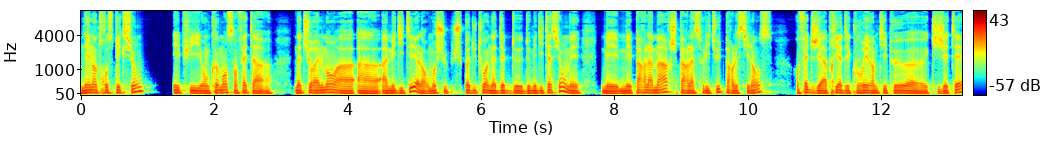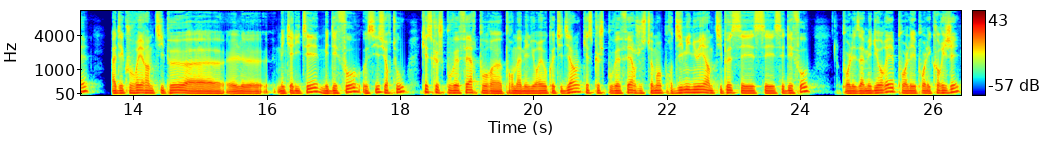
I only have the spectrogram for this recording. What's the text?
naît l'introspection, et puis on commence en fait à naturellement à, à, à méditer. Alors moi, je je suis pas du tout un adepte de, de, méditation, mais, mais, mais par la marche, par la solitude, par le silence, en fait, j'ai appris à découvrir un petit peu euh, qui j'étais, à découvrir un petit peu euh, mes qualités, mes défauts aussi surtout. Qu'est-ce que je pouvais faire pour, euh, pour m'améliorer au quotidien? Qu'est-ce que je pouvais faire justement pour diminuer un petit peu ces, ces, défauts, pour les améliorer, pour les, pour les corriger?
